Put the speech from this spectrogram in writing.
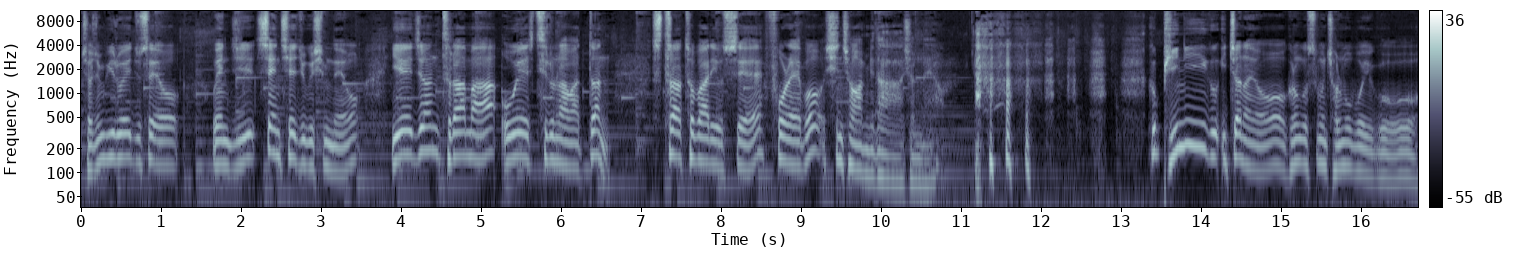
저 좀 위로해 주세요. 왠지 센치해주고 싶네요. 예전 드라마 OST로 나왔던 스트라토바리우스의 Forever 신청합니다 하셨네요. 그 비니 그 있잖아요. 그런 거 쓰면 젊어 보이고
